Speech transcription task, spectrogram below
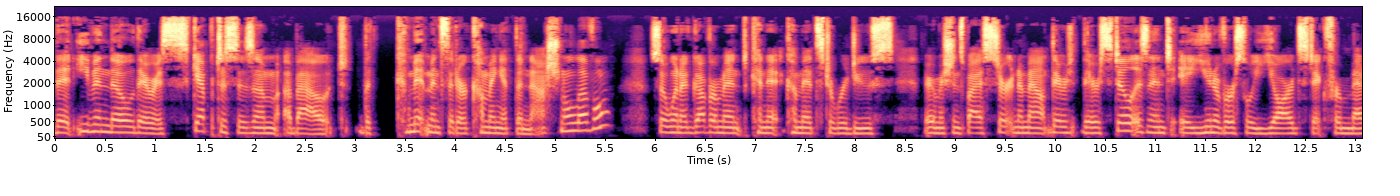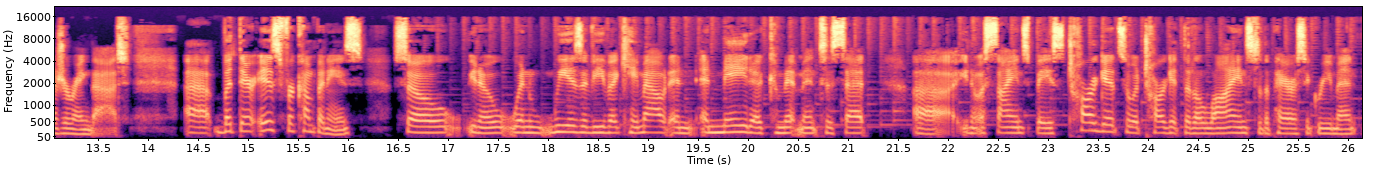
that even though there is skepticism about the commitments that are coming at the national level, so when a government commits to reduce their emissions by a certain amount, there, there still isn't a universal yardstick for measuring that. Uh, but there is for companies. So, you know, when we as Aviva came out and, and made a commitment to set uh, you know, a science-based target, so a target that aligns to the Paris Agreement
